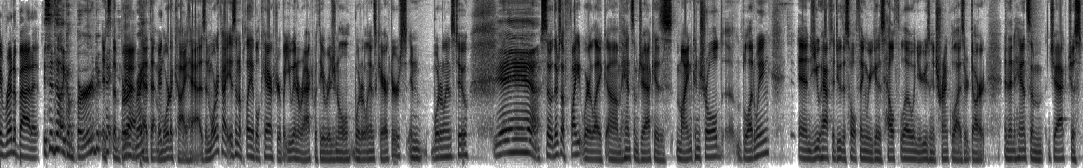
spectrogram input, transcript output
I read about it. Isn't that like a bird? It's the bird Yeah. pet that It- Mordecai has. And Mordecai isn't a playable character, but you interact with the original Borderlands characters in Borderlands 2. Yeah. So there's a fight where like um, Handsome Jack is mind controlled uh, Bloodwing. And you have to do this whole thing where you get his health low and you're using a tranquilizer dart. And then Handsome Jack just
